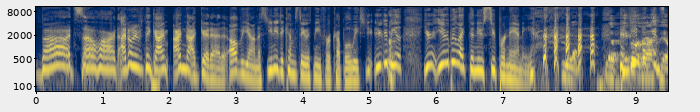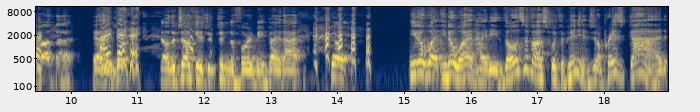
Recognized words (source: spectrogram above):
That's so hard. I don't even think I'm. I'm not good at it. I'll be honest. You need to come stay with me for a couple of weeks. You, you could be. you're. You could be like the new super nanny. yeah. yeah. People, people have asked me start, about that. Yeah, I joke, bet. No, the joke is you couldn't afford me, but uh, so, you know what? You know what, Heidi? Those of us with opinions, you know, praise God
